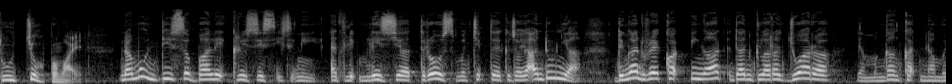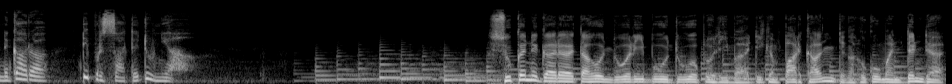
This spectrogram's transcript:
tujuh pemain. Namun di sebalik krisis ini, atlet Malaysia terus mencipta kejayaan dunia dengan rekod pingat dan gelaran juara yang mengangkat nama negara di persada dunia. Sukan Negara tahun 2025 digemparkan dengan hukuman denda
